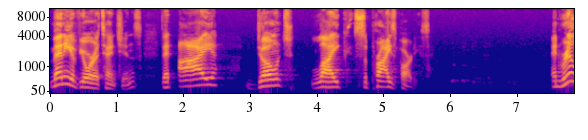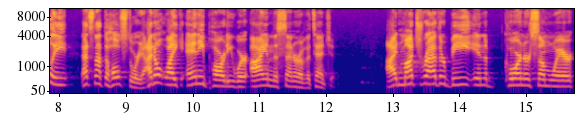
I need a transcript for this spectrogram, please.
many of your attentions that I don't like surprise parties. And really, that's not the whole story. I don't like any party where I am the center of attention. I'd much rather be in a corner somewhere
